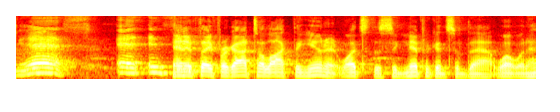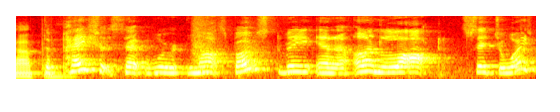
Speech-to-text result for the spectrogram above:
Yes. And, and, And if they forgot to lock the unit, what's the significance of that? What would happen? the happen? patients that were not supposed to be in an unlocked situation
